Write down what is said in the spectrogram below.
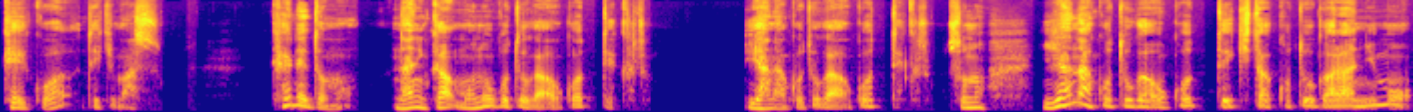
稽古はできます。けれども何か物事が起こってくる。嫌なことが起こってくる。その嫌なことが起こってきた事柄にも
